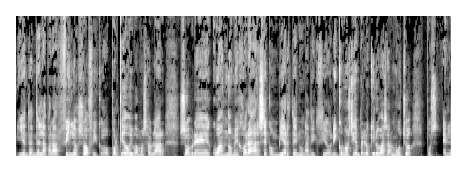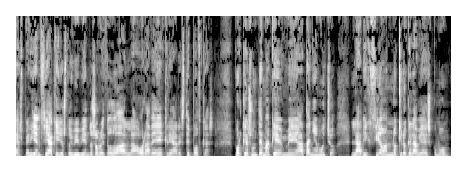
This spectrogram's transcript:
y entender la palabra filosófico, porque hoy vamos a hablar sobre cuando mejorar se convierte en una adicción. Y como siempre lo quiero basar mucho, pues, en la experiencia que yo estoy viviendo, sobre todo a la hora de crear este podcast. Porque es un tema que me atañe mucho. La adicción, no quiero que la veáis como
